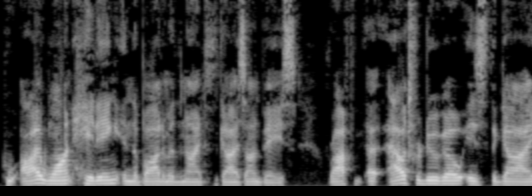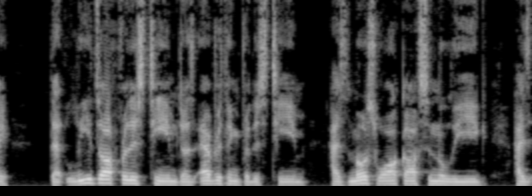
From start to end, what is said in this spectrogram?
who I want hitting in the bottom of the ninth with guys on base. Raffy, uh, Alex Verdugo is the guy that leads off for this team, does everything for this team, has the most walk-offs in the league, has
